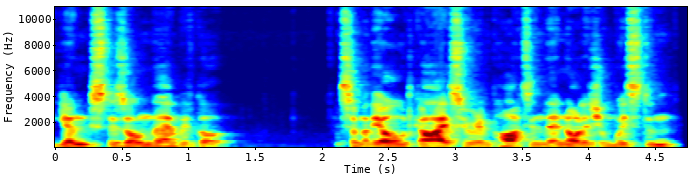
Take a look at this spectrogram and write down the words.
youngsters on there, we've got some of the old guys who are imparting their knowledge and wisdom.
